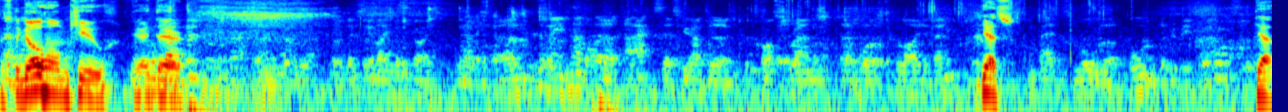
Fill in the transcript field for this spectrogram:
It's the go home cue right there. Yes. Yeah.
